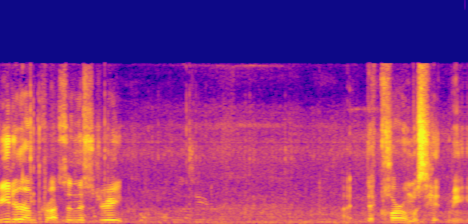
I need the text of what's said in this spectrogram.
Peter, I'm crossing the street. I, that car almost hit me.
